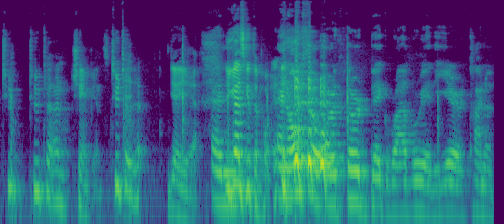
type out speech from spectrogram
two two time champions. Two time. Yeah, yeah, yeah. And You guys get the point. and also our third big rivalry of the year kind of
